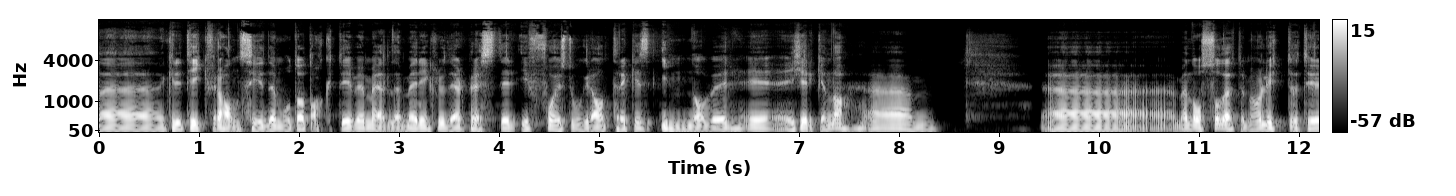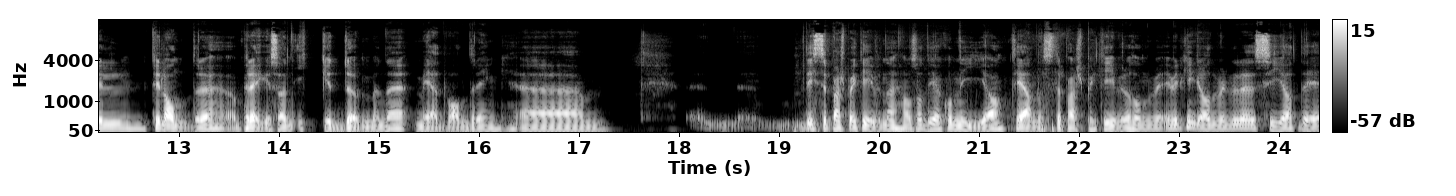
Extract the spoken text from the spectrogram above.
eh, kritikk fra hans side mot at aktive medlemmer, inkludert prester, i for stor grad trekkes innover i, kirken. Da. Eh, eh, men også dette med å lytte til, til andre, prege seg en ikke-dømmende medvandring. Eh, disse perspektivene, altså diakonia, tjenesteperspektiver og sånn, i hvilken grad vil dere si at det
